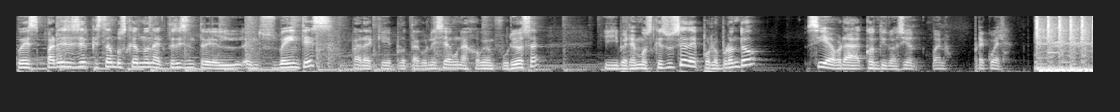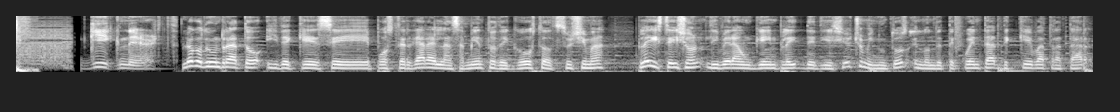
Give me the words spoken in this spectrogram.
pues parece ser que están buscando una actriz entre en sus 20 para que protagonice a una joven furiosa y veremos qué sucede. Por lo pronto, sí habrá continuación. Bueno, precuela. Geek Nerd. Luego de un rato y de que se postergara el lanzamiento de Ghost of Tsushima, PlayStation libera un gameplay de 18 minutos en donde te cuenta de qué va a tratar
